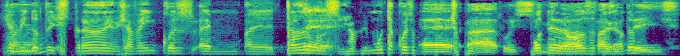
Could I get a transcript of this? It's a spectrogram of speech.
já uhum. vem Doutor Estranho, já vem coisas. É, é, Thanos, é, já vem muita coisa é, tipo, a, poderosa, tá ligado? 3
